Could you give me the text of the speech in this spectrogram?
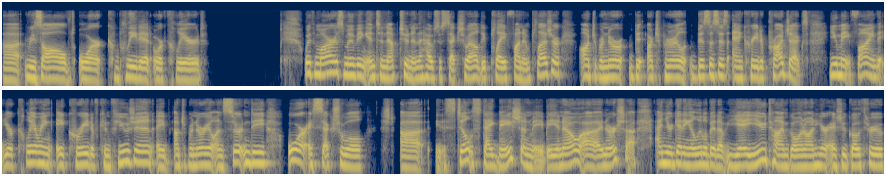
uh, resolved or completed or cleared. With Mars moving into Neptune in the house of sexuality, play, fun, and pleasure, entrepreneur, entrepreneurial businesses, and creative projects, you may find that you're clearing a creative confusion, a entrepreneurial uncertainty, or a sexual uh, still stagnation, maybe, you know, uh, inertia. And you're getting a little bit of yay you time going on here as you go through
